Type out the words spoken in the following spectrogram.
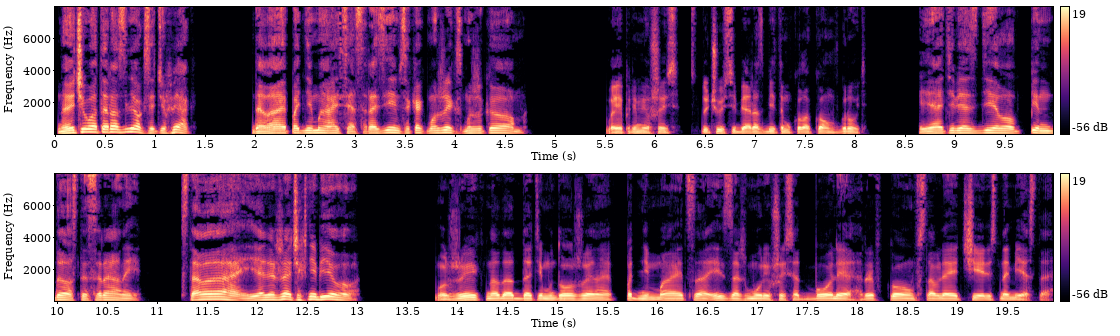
«Ну и чего ты разлегся, тюфяк? Давай поднимайся, сразимся, как мужик с мужиком!» Выпрямившись, стучу себя разбитым кулаком в грудь. «Я тебя сделал, пиндос ты сраный! Вставай, я лежачих не бью!» Мужик, надо отдать ему должное, поднимается и, зажмурившись от боли, рывком вставляет челюсть на место.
